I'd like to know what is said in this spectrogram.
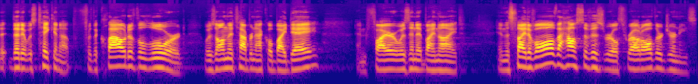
that it was taken up. For the cloud of the Lord was on the tabernacle by day, and fire was in it by night in the sight of all the house of Israel throughout all their journeys.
